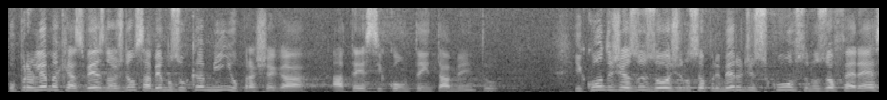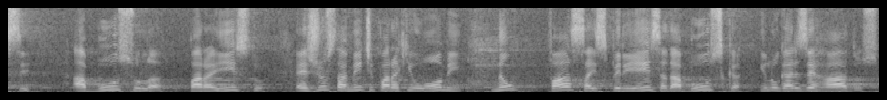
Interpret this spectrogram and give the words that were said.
O problema é que às vezes nós não sabemos o caminho para chegar até esse contentamento. E quando Jesus hoje no seu primeiro discurso nos oferece a bússola para isto, é justamente para que o homem não faça a experiência da busca em lugares errados.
